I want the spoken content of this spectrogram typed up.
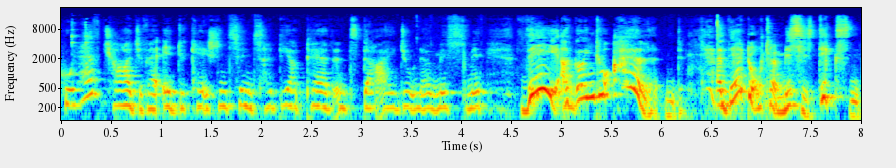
who have charge of her education since her dear parents died, you know, Miss Smith, they are going to Ireland. And their daughter, Mrs. Dixon,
